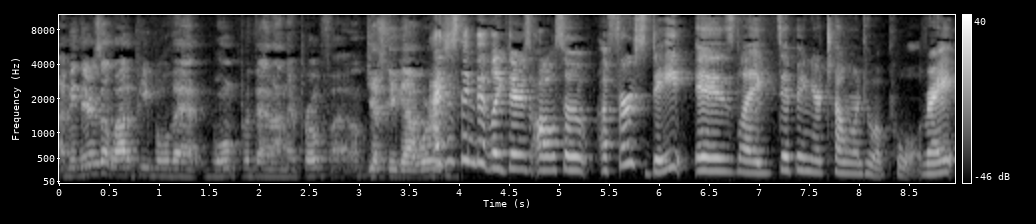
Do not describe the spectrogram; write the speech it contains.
I mean, there's a lot of people that won't put that on their profile. Jessica, got words? I just think that like there's also a first date is like dipping your toe into a pool, right?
